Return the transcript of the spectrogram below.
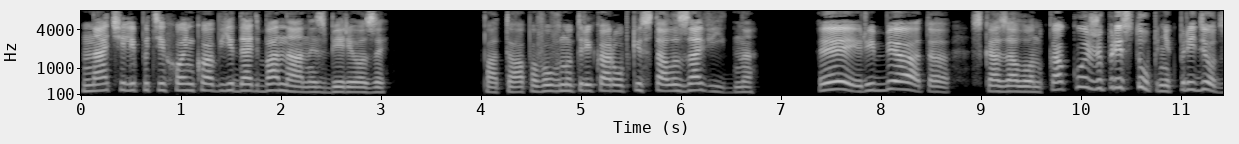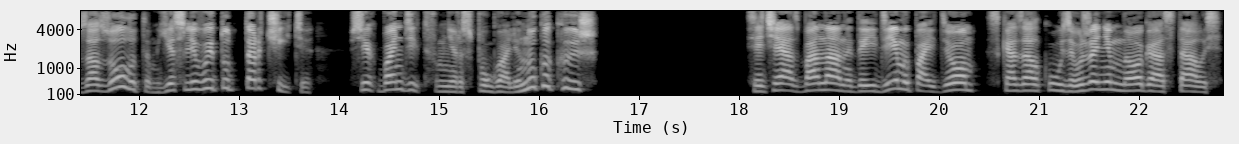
Начали потихоньку объедать бананы с березы. Потапову внутри коробки стало завидно. «Эй, ребята!» — сказал он. «Какой же преступник придет за золотом, если вы тут торчите? Всех бандитов мне распугали. Ну-ка, кыш!» «Сейчас бананы доедим и пойдем», — сказал Кузя. «Уже немного осталось».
